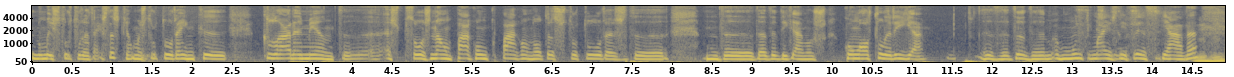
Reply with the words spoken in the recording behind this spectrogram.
numa estrutura destas, que é uma estrutura em que claramente as pessoas não pagam o que pagam noutras estruturas de, de, de, de digamos, com hotelaria muito mais diferenciada, uhum.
